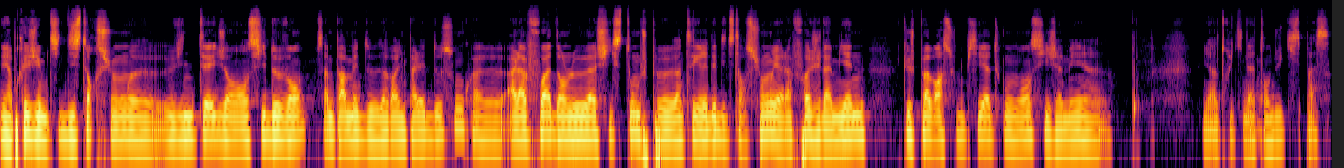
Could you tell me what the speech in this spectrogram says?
Et après, j'ai une petite distorsion euh, vintage en, en si devant. Ça me permet d'avoir une palette de sons. Quoi. Euh, à la fois dans le HX Tomb, je peux intégrer des distorsions et à la fois j'ai la mienne que je peux avoir sous le pied à tout moment si jamais euh, il y a un truc inattendu qui se passe.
